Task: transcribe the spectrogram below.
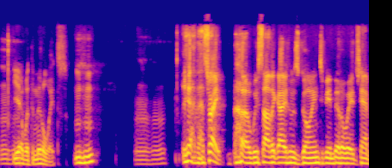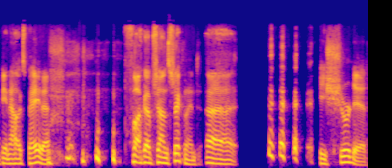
Mhm, Yeah, with the middleweights. Mm-hmm. mhm. Yeah, that's right. Uh, we saw the guy who's going to be a middleweight champion, Alex Pereira, fuck up Sean Strickland. Uh, He sure did.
